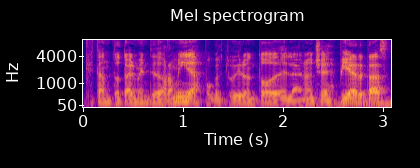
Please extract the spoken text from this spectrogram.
que están totalmente dormidas porque estuvieron toda la noche despiertas.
